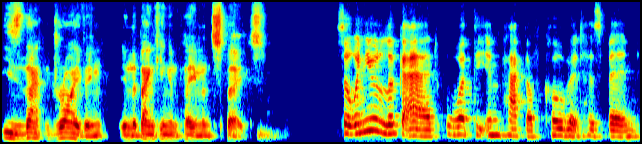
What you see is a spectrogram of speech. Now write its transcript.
is that driving in the banking and payment space? So when you look at what the impact of COVID has been,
